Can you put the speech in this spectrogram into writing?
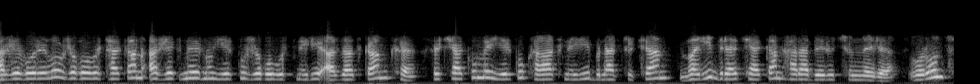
արժևորելով ժողովրդական արժեքներն ու երկու ժողովուրդների ազատ կամքը հրճակում է երկու քաղաքների բնակչության բարի դրացիական հարաբերությունները, որոնց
